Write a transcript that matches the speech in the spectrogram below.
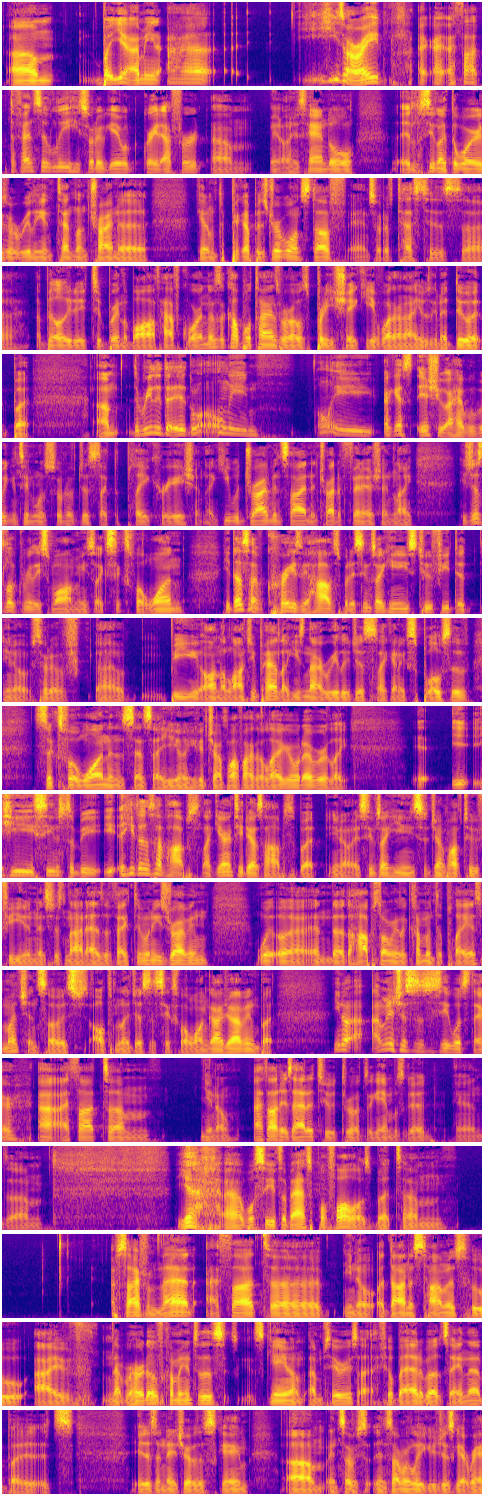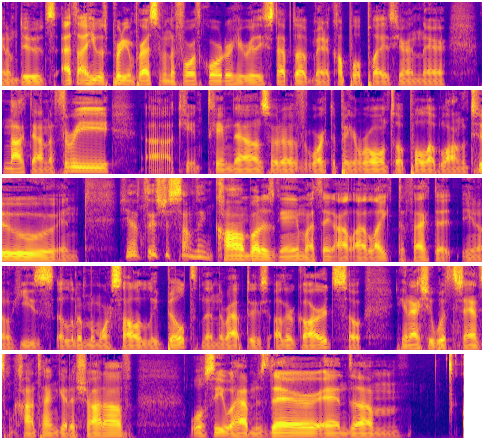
um, but yeah, I mean, uh, he's all right. I, I thought defensively he sort of gave a great effort. Um, you know, his handle. It seemed like the Warriors were really intent on trying to get him to pick up his dribble and stuff, and sort of test his uh, ability to bring the ball off half court. And there's a couple times where I was pretty shaky of whether or not he was going to do it, but um, the really the, the only only I guess issue I had with Wigginton was sort of just like the play creation. Like he would drive inside and try to finish, and like he just looked really small. I mean, he's like six foot one. He does have crazy hops, but it seems like he needs two feet to you know sort of uh, be on the launching pad. Like he's not really just like an explosive six foot one in the sense that you know he can jump off either leg or whatever. Like he seems to be he does have hops. Like guaranteed he has hops but you know it seems like he needs to jump off two feet and it's just not as effective when he's driving. Uh, and the, the, hops don't really come into play as much. And so it's ultimately just a six foot one guy driving. But you know i'm interested to see what's there. Uh, i thought um, you know i thought his attitude throughout the game was good. And um, yeah uh, we'll see if the basketball follows. But um, aside from that, I thought uh, you know Adonis Thomas, who I've never heard of coming into this, this game. I'm, I'm, serious. I feel bad about saying that, but it's it is the nature of this game. Um, in summer, in summer league, you just get random dudes. I thought he was pretty impressive in the fourth quarter. He really stepped up, made a couple of plays here and there, knocked down a three, uh, came, came down, sort of worked the pick and roll until pull up long two, and you know, there's just something calm about his game. I think I, I like the fact that you know he's a little bit more solidly built than the Raptors' other guards, so he can actually withstand some contact and get a shot off. We'll see what happens there, and um,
